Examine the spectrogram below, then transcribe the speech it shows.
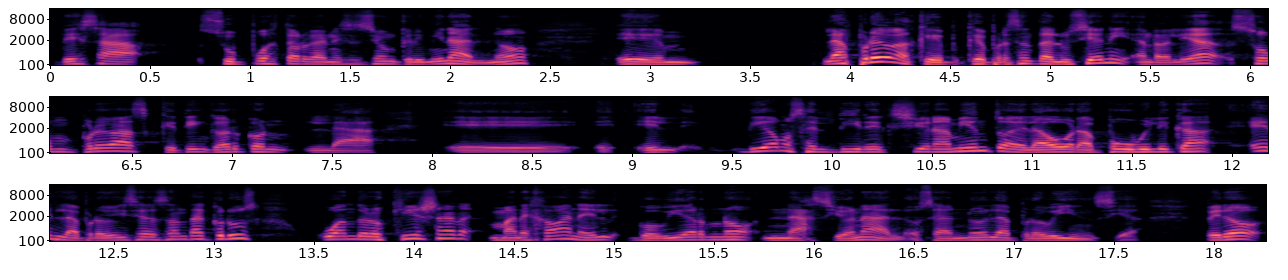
de esa supuesta organización criminal, ¿no? Em, las pruebas que, presenta Luciani en realidad son pruebas que tienen que ver con la, eh, el, digamos, el direccionamiento de la obra pública en la provincia de Santa Cruz cuando los Kirchner manejaban el gobierno nacional, o sea, no la provincia. Pero,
